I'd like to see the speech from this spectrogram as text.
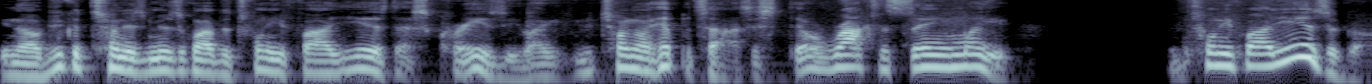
You know, if you could turn his music on after 25 years, that's crazy. Like you turn on Hypnotize, it still rocks the same way 25 years ago.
